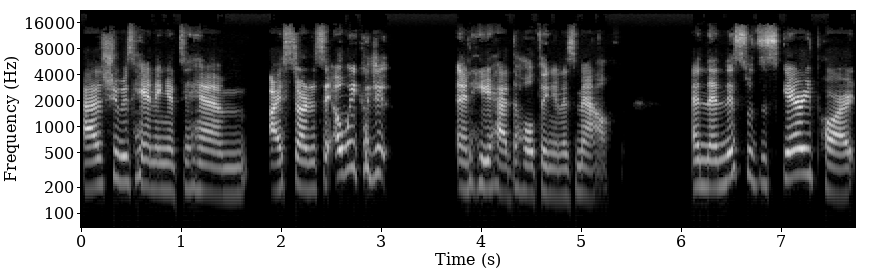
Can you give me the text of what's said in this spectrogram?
As she was handing it to him, I started to say, Oh, wait, could you? And he had the whole thing in his mouth. And then this was the scary part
